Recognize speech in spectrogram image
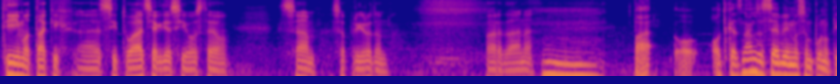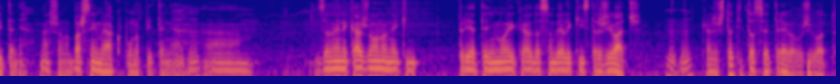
ti imao takih eh, situacija gdje si ostajao sam sa prirodom par dana? Pa, o- od kad znam za sebe imao sam puno pitanja, znaš ono, baš sam imao jako puno pitanja. Um, za mene kažu ono neki prijatelji moji kao da sam veliki istraživač. Mhm. Kaže, što ti to sve treba u životu?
